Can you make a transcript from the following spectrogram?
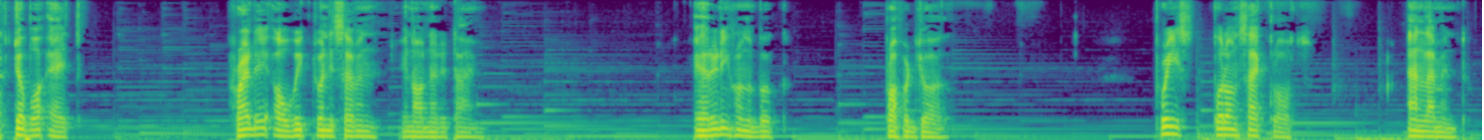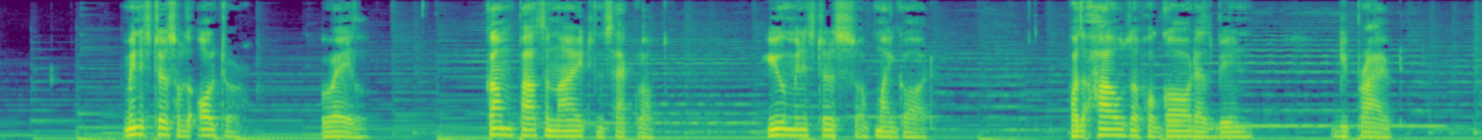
October 8th, Friday of week 27 in ordinary time. A reading from the book Prophet Joel. Priests put on sackcloth and lament. Ministers of the altar wail. Come pass the night in sackcloth, you ministers of my God. For the house of our God has been deprived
